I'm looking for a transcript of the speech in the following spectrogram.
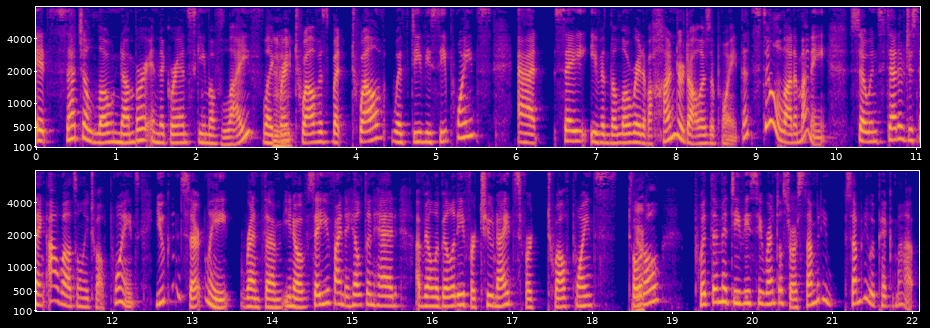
it's such a low number in the grand scheme of life. Like, right, mm-hmm. 12 is, but 12 with DVC points at say even the low rate of $100 a point, that's still a lot of money. So instead of just saying, oh, well, it's only 12 points, you can certainly rent them. You know, say you find a Hilton Head availability for two nights for 12 points total, put them at DVC rental store. Somebody, somebody would pick them up.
